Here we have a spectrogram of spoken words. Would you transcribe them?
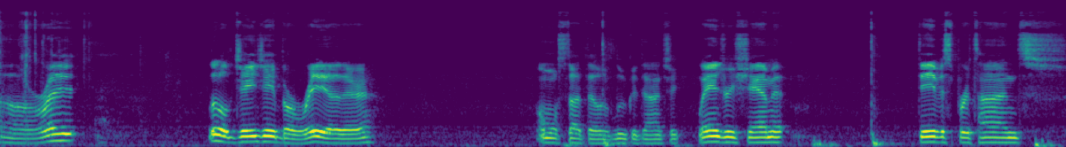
All right. Little JJ Barea there. Almost thought that was Luka Doncic. Landry Shamet. Davis Bertans.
